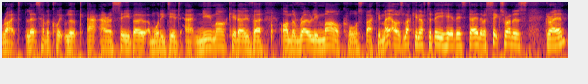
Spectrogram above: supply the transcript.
Right, let's have a quick look at Arecibo and what he did at Newmarket over on the Rowley Mile course back in May. I was lucky enough to be here this day. There were six runners, Graham,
